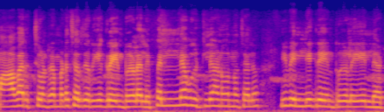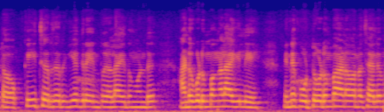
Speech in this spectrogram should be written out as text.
മാവ് അരച്ചുകൊണ്ട് നമ്മുടെ ചെറിയ ചെറിയ ഗ്രൈൻഡറുകളല്ലേ. ഇപ്പം എല്ലാ വീട്ടിലാണ് പറഞ്ഞു വെച്ചാലും ഈ വലിയ ഗ്രൈൻഡറുകളേ ഇല്ല കേട്ടോ. ഒക്കെ ഈ ചെറിയ ചെറിയ ഗ്രൈൻഡറുകളായതും കൊണ്ട് അണുകുടുംബങ്ങളായില്ലേ. പിന്നെ കൂട്ടുകുടുംബമാണ് പറഞ്ഞു വെച്ചാലും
